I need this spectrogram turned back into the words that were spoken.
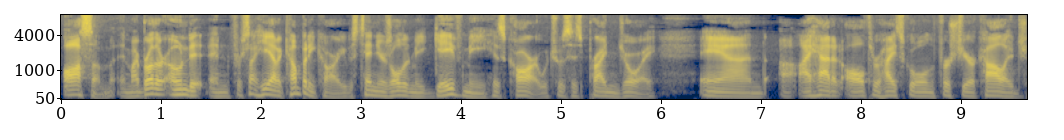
awesome. And my brother owned it. And for some, he had a company car. He was 10 years older than me, gave me his car, which was his pride and joy. And uh, I had it all through high school and first year of college.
